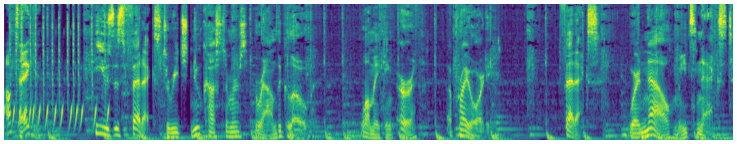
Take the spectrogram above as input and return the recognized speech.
I'll take it. He uses FedEx to reach new customers around the globe while making Earth a priority. FedEx, where now meets next.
